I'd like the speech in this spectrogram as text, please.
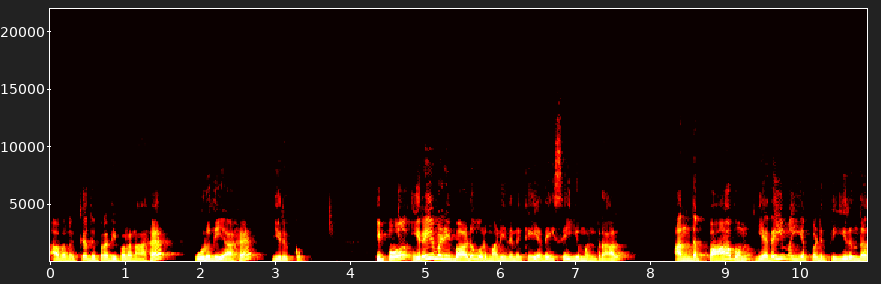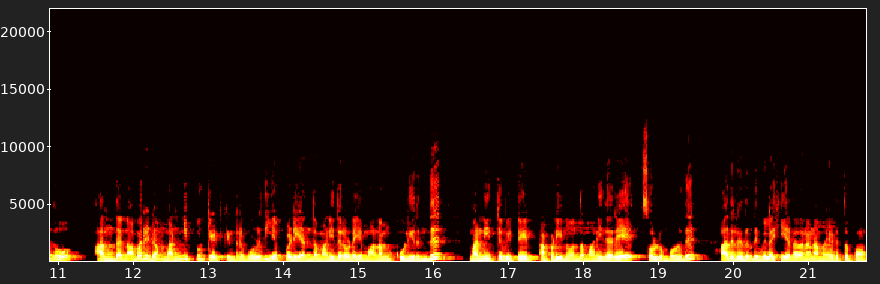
அவனுக்கு அது பிரதிபலனாக உறுதியாக இருக்கும். இப்போ இறை வழிபாடு ஒரு மனிதனுக்கு எதை செய்யும் என்றால் அந்த பாவம் எதை மையப்படுத்தி இருந்ததோ அந்த நபரிடம் மன்னிப்பு கேட்கின்ற பொழுது எப்படி அந்த மனிதருடைய மனம் குளிர்ந்து மன்னித்து விட்டேன் அப்படின்னு அந்த மனிதரே சொல்லும் பொழுது அதிலிருந்து விலகியதை தானே நம்ம எடுத்துப்போம்.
